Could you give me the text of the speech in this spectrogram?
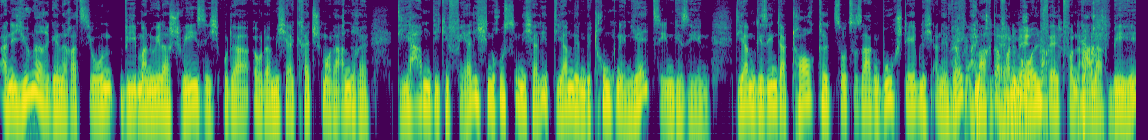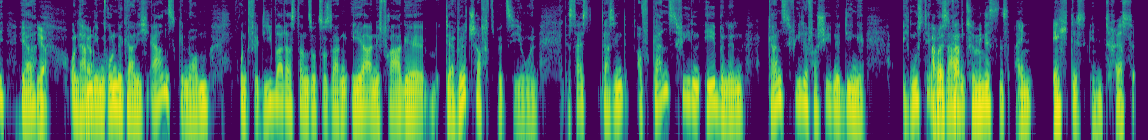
Eine jüngere Generation wie Manuela Schwesig oder, oder Michael Kretschmer oder andere, die haben die gefährlichen Russen nicht erlebt. Die haben den betrunkenen Jelzin gesehen. Die haben gesehen, da torkelt sozusagen buchstäblich eine Weltmacht auf einem Weltmacht. Rollfeld von A nach B. Ja. ja. Und haben ja. die im Grunde gar nicht ernst genommen. Und für die war das dann sozusagen eher eine Frage der Wirtschaftsbeziehungen. Das heißt, da sind auf ganz vielen Ebenen ganz viele verschiedene Dinge. Ich muss dir aber, aber sagen, es gab zumindest ein echtes Interesse.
